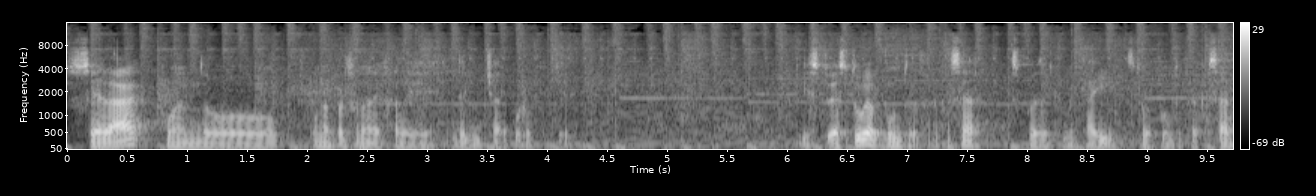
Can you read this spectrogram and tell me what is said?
se da cuando una persona deja de, de, luchar por lo que quiere. Y estuve, a punto de fracasar. Después de que me caí, estuve a punto de fracasar.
